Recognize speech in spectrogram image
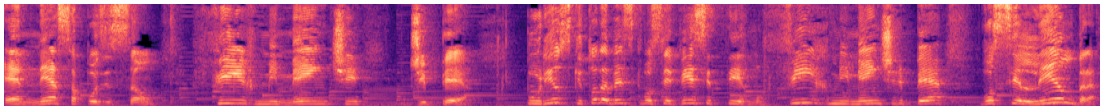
é nessa posição, firmemente de pé. Por isso que toda vez que você vê esse termo firmemente de pé, você lembra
